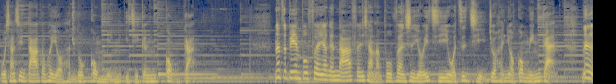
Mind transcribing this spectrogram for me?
我相信大家都会有很多共鸣以及跟共感。那这边部分要跟大家分享的部分是有一集我自己就很有共鸣感，那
